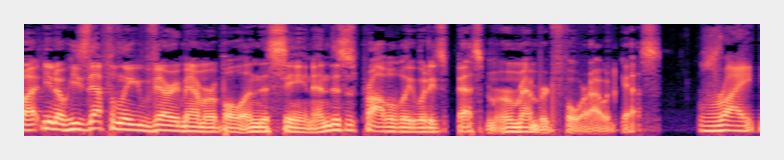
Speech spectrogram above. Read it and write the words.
But you know, he's definitely very memorable in this scene, and this is probably what he's best remembered for. I would guess. Right.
